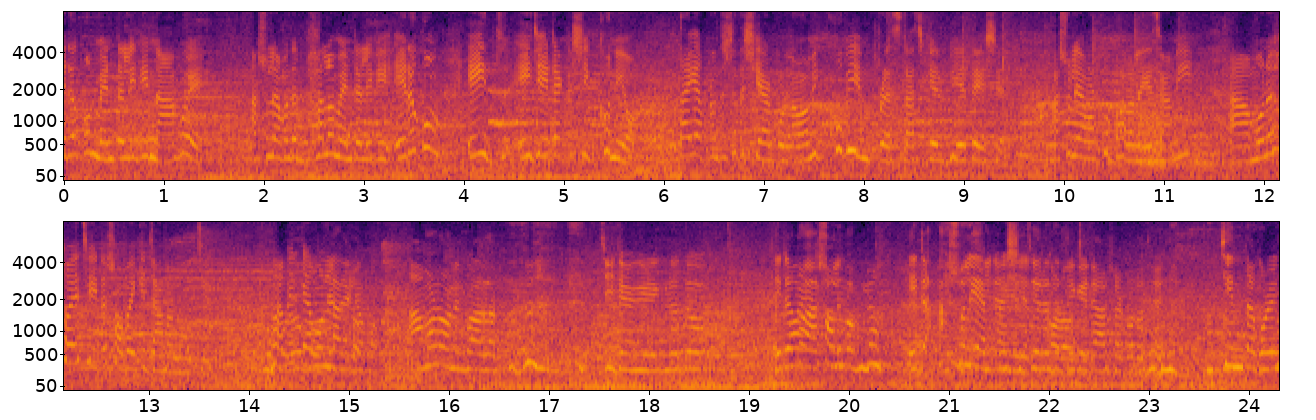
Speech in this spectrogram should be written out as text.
এরকম মেন্টালিটি না হয়ে আসলে আমাদের ভালো মেন্টালিটি এরকম এই এই যে এটা একটা শিক্ষণীয়, তাই আপনাদের সাথে শেয়ার করলাম। আমি খুবই ইমপ্রেসড আজকের বিয়েতে এসে। আসলে আমার খুব ভালো লেগেছে। আমি মনে হয়েছে এটা সবাইকে জানানো উচিত। ভাবে কেমন লাগল? আমারও অনেক ভালো লাগতেছে। চিটাঙ্গের এগুলো তো এটা তো আসলে না। এটা আসলে অ্যাপ্রিসিয়েট করা এটা আশা করা যায় না। চিন্তা করেন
